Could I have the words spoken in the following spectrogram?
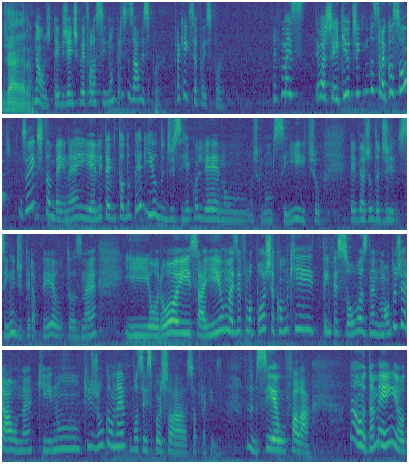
Já era. Não, teve gente que veio falar assim: não precisava expor. Pra que, que você foi expor? Ele falou, mas eu achei que eu tinha que mostrar que eu sou gente também, né? E ele teve todo o período de se recolher, num, acho que num sítio, teve ajuda de, sim, de terapeutas, né? E orou e saiu, mas ele falou, poxa, como que tem pessoas, né, no modo geral, né, que não, que julgam, né, você expor sua, sua fraqueza. Por exemplo, se eu falar, não, eu também, eu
